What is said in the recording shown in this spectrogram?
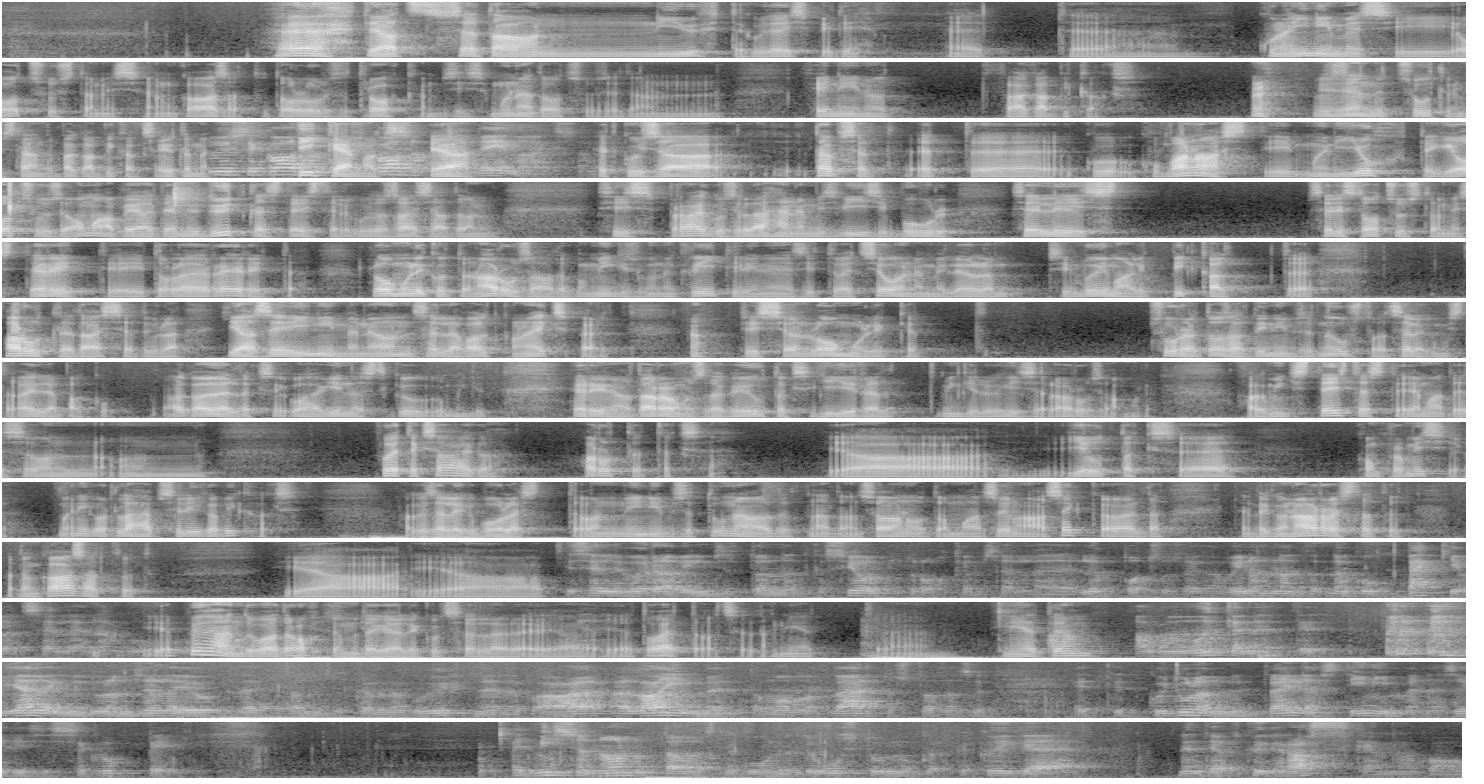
Eh, tead, seda on nii ühte kui teistpidi, et eh, kuna inimesi otsustamisse on kaasatud oluliselt rohkem, siis mõned otsused on veninud väga pikaks. noh, see on nüüd suhteliselt, mis tähendab väga pikaks, ütleme pikemaks ja, et kui sa täpselt, et eh, kui, kui vanasti mõni juht tegi otsuse oma pead ja nüüd ütles teistele, kuidas asjad on, siis praeguse lähenemisviisi puhul sellist sellist otsustamist eriti ei tolereerita. Loomulikult on aru saada, kui mingisugune kriitiline situatsioon ja meil ei ole siin võimalik pikalt äh, arutleda asjade üle ja see inimene on selle valdkonna ekspert, noh, siis see on loomulik, et suurelt osalt inimesed nõustuvad sellega, mis ta välja pakub, aga öeldakse kohe kindlasti ka mingid erinevad arvamused, aga jõutakse kiirelt mingile ühisele arusaamale. aga mingis teistes teemades on, on, võetakse aega, arutletakse ja jõutakse kompromissile, mõnikord läheb see liiga pikaks. Aga sellegipoolest on, inimesed tunnevad, et nad on saanud oma sõna sekka öelda, nendega on arvestatud, nad on kaasatud ja, ja. ja selle võrra ilmselt on nad ka seotud rohkem selle lõppotsusega või noh, nad nagu back ivad selle nagu. ja pühenduvad rohkem tegelikult sellele ja, ja toetavad seda, nii et äh,, nii et jah. aga ma mõtlen, et, et jällegi me tuleme selle juurde, et on niisugune nagu ühtne nagu alignment oma väärtuste osas, et. et, et kui tuleb nüüd väljast inimene sellisesse gruppi. Et mis on olnud tavaliselt nagu nende uustulnukate kõige, nende jaoks kõige raskem nagu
